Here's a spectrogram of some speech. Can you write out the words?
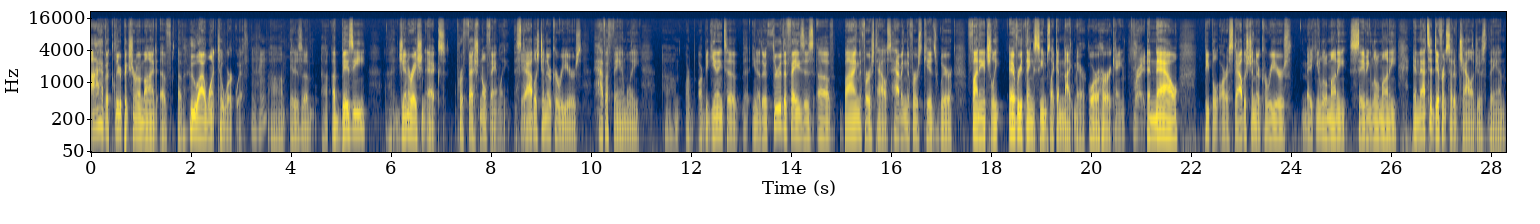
I have a clear picture in my mind of, of who I want to work with. Um, it is a, a busy uh, Generation X professional family, established in their careers, have a family, um, are, are beginning to, you know, they're through the phases of buying the first house, having the first kids, where financially everything seems like a nightmare or a hurricane. Right. And now people are established in their careers, making a little money, saving a little money, and that's a different set of challenges than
